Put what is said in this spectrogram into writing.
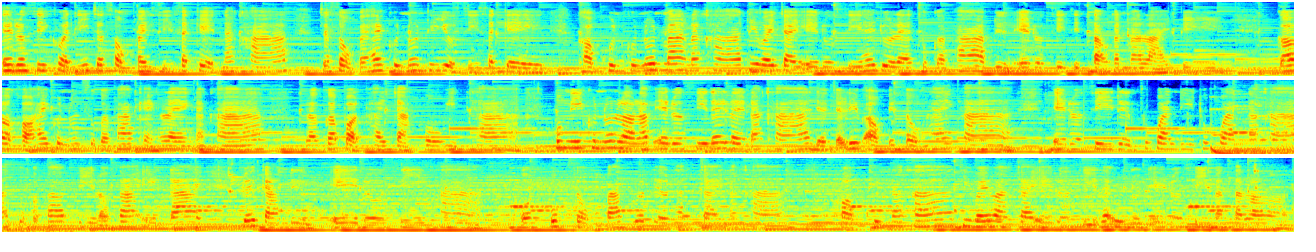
เอโรซีขวดนี้จะส่งไปสีสะเกดนะคะ จะส่งไปให้คุณนุ่นที่อยู่สีสะเกดขอบคุณคุณนุ่นมากนะคะ ที่ไว้ใจเอโรซีให้ดูแลสุขภาพ ดื่มเอโรซีติดต่อกันมาหลายปี ก็ขอให้คุณนุ่นสุขภาพแข็งแรงนะคะ แล้วก็ปลอดภัยจากโควิดค่ะพรุ่งนี้คุณนุ่นรอรับเอโรซีได้เลยนะคะ เดี๋ยวจะรีบออกไปส่งให้ค่ะ เอโรซีดื่มทุกวันดีทุกวันนะคะ สุขภาพดีเราสร้างเองได้ ด้วยการดื่มเอโรซีค่ะโอนปุ๊บส่งปั๊บรวดเร็วทันใจนะคะ ขอบคุณนะคะที่ไว้วางใจเอโรซีและอุดหนุนเอโรซีมาตลอด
